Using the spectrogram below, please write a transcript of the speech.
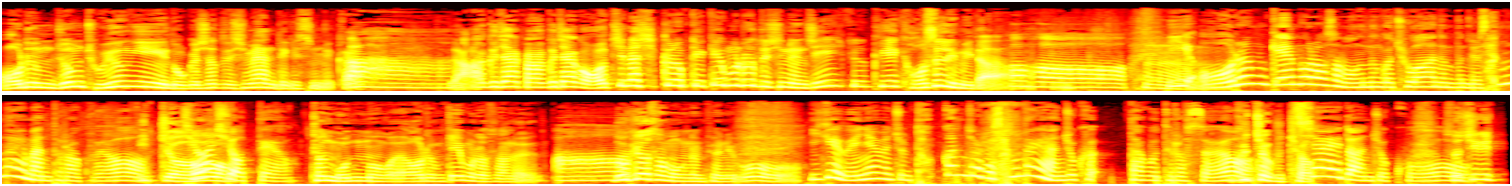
얼음 좀 조용히 녹여서 드시면 안 되겠습니까? 아하. 아그작 아그작 어찌나 시끄럽게 깨물어 드시는지 그 귀에 거슬립니다. 어허. 음. 이 얼음 깨물어서 먹는 거 좋아하는 분들 상당히 많더라고요. 있죠. 재환 씨 어때요? 전 못 먹어요. 얼음 깨물어서는 아. 녹여서 먹는 편이고. 이게 왜냐면 좀 턱 관절에 상당히 안 좋, 좋다고 들었어요. 그쵸, 그쵸. 치아에도 안 좋고. 솔직히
